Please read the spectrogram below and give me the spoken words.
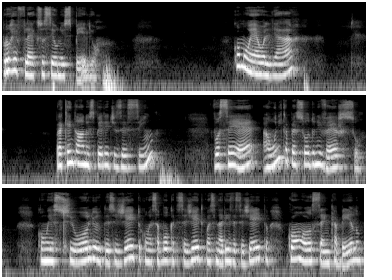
para o reflexo seu no espelho? Como é olhar para quem está lá no espelho e dizer sim, você é a única pessoa do universo com este olho desse jeito, com essa boca desse jeito, com esse nariz desse jeito, com ou sem cabelo.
